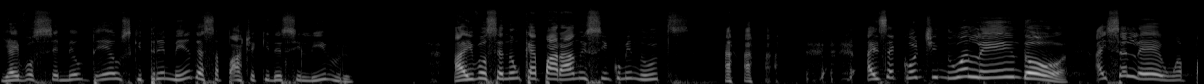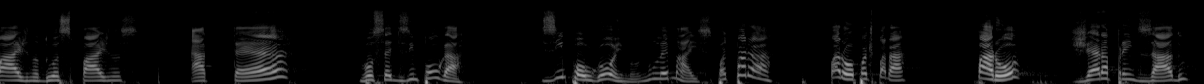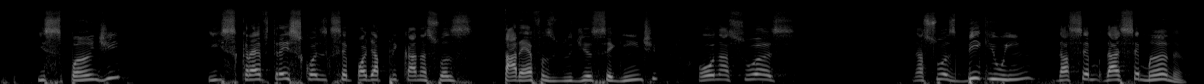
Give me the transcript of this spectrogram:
e aí você, meu Deus, que tremenda essa parte aqui desse livro. Aí você não quer parar nos cinco minutos. Aí você continua lendo. Aí você lê uma página, duas páginas, até você desempolgar. Desempolgou, irmão? Não lê mais. Pode parar. Parou, pode parar. Parou, gera aprendizado, expande e escreve três coisas que você pode aplicar nas suas tarefas do dia seguinte ou nas suas nas suas big win da, se, da semana.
